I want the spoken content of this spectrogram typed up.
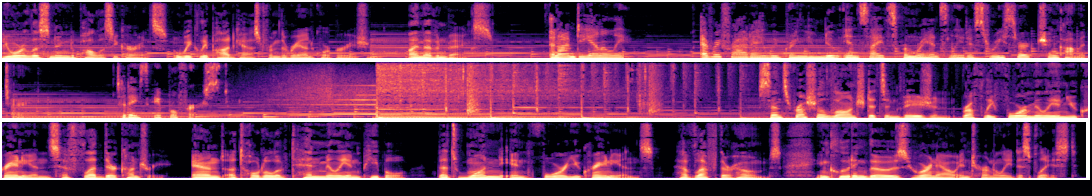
You're listening to Policy Currents, a weekly podcast from the RAND Corporation. I'm Evan Banks. And I'm Deanna Lee. Every Friday, we bring you new insights from RAND's latest research and commentary. Today's April 1st. Since Russia launched its invasion, roughly 4 million Ukrainians have fled their country, and a total of 10 million people, that's one in four Ukrainians, have left their homes, including those who are now internally displaced.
